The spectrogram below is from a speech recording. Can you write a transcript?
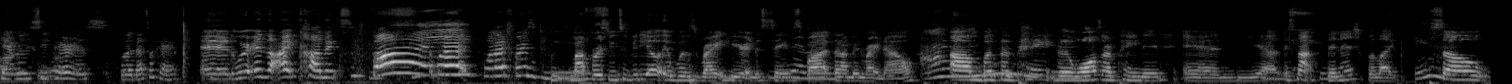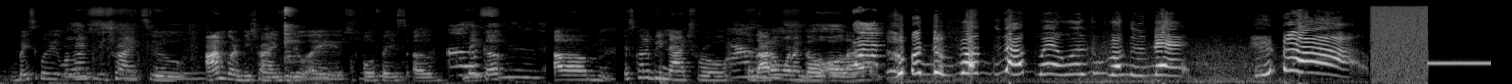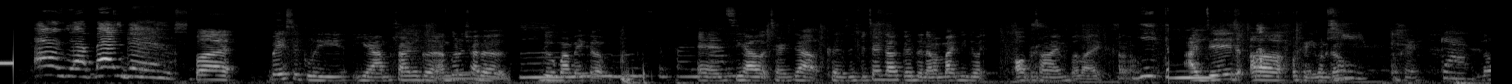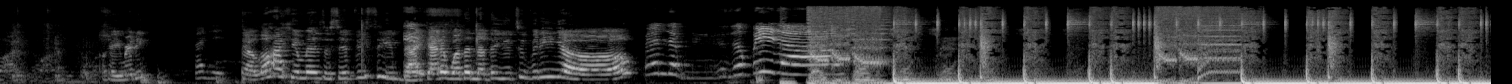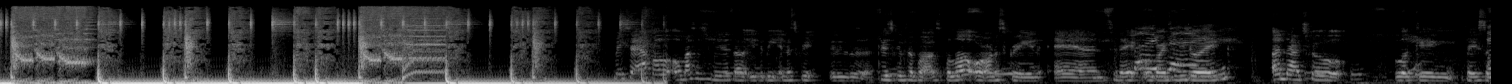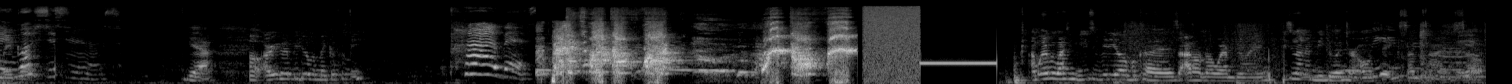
Can't really see Paris, but that's okay. And we're in the iconic spot. When I first, my first YouTube video, it was right here in the same spot that I'm in right now. Um, but the paint, the walls are painted, and yeah, it's not finished, but like, so basically, we're going to be trying to. I'm going to be trying to do a full face of makeup. Um, it's gonna be natural because I don't want to go all out. What the fuck? What the fuck is that? Ah! But basically, yeah, I'm trying to go. I'm gonna try to do my makeup and see how it turns out. Cause if it turns out good, then I might be doing it all the time. But like, I. I did. Uh, okay, you wanna go? Okay. Okay, you ready? Ready. Aloha humans, it's CPC back at it with another YouTube video. On the screen. And today we're going to be doing a natural looking face and makeup. Yeah. Oh, are you gonna be doing makeup for me? I'm gonna be watching a YouTube video because I don't know what I'm doing. She's gonna be doing her own thing sometimes. So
